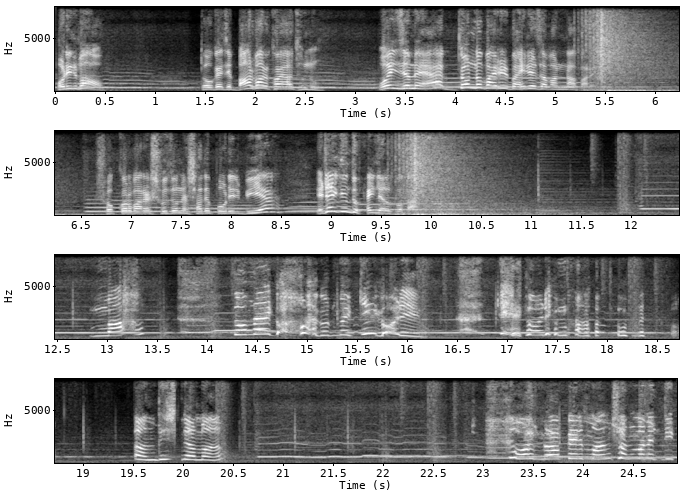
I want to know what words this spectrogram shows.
পরির বাও তোকে যে বারবার কয়া থুনু, ওই জন্য একজন বাইরের বাইরে যাবার না পারে। শুক্রবারে সুজনের সাথে পরির বিয়ে, এটাই কিন্তু ফাইনাল কথা। মা, তোমরা এখন কি কি মা কান্দিস না মা। তোর বাপের মান সম্মানের দিক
